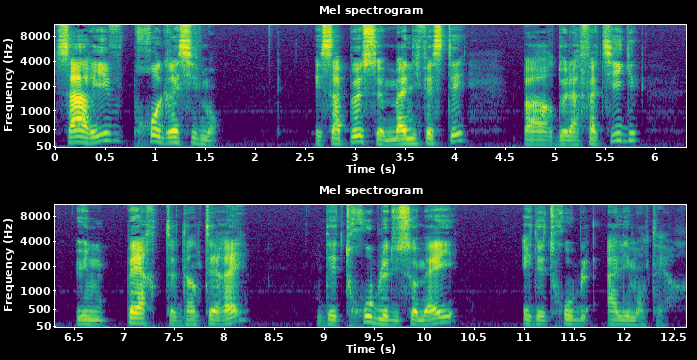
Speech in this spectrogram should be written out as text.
ça arrive progressivement. Et ça peut se manifester par de la fatigue, une perte d'intérêt, des troubles du sommeil et des troubles alimentaires.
